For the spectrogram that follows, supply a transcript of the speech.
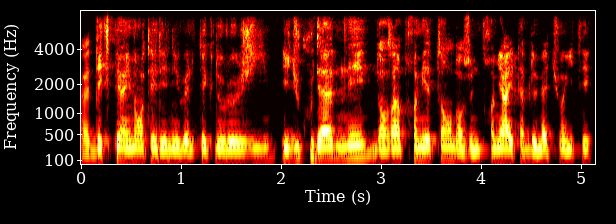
d'expérimenter des nouvelles technologies et du coup d'amener dans un premier temps, dans une première étape de maturité,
